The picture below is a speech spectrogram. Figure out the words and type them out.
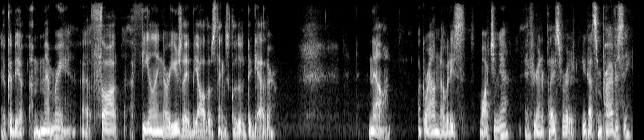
It could be a, a memory, a thought, a feeling, or usually it'd be all those things glued together. Now, look around, nobody's watching you. If you're in a place where you got some privacy,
